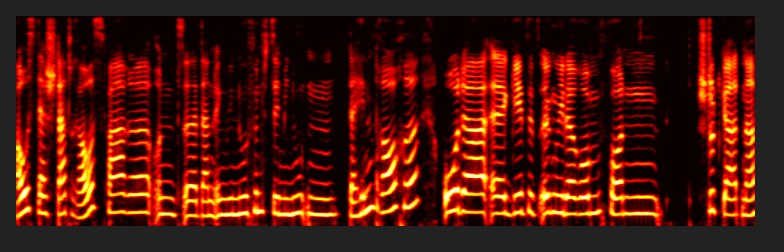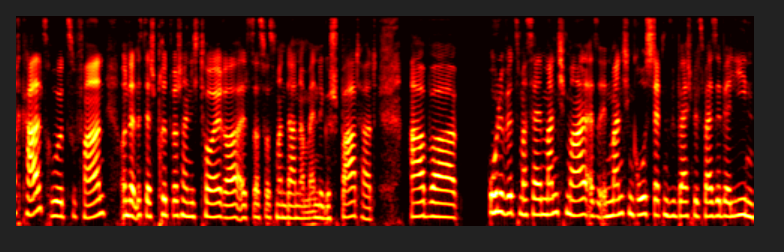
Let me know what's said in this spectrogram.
aus der Stadt rausfahre und äh, dann irgendwie nur 15 Minuten dahin brauche? Oder äh, geht es jetzt irgendwie darum, von Stuttgart nach Karlsruhe zu fahren und dann ist der Sprit wahrscheinlich teurer als das, was man dann am Ende gespart hat. Aber ohne Witz, Marcel, manchmal, also in manchen Großstädten wie beispielsweise Berlin,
